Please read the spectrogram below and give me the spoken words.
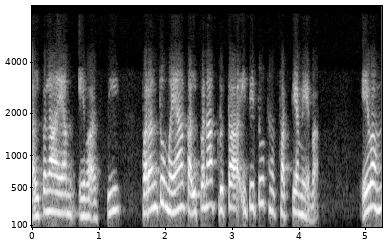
कल्पनायाम् एव अस्ति, परन्तु मया कल्पना कृता इति तु सत्यमेव। एवं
